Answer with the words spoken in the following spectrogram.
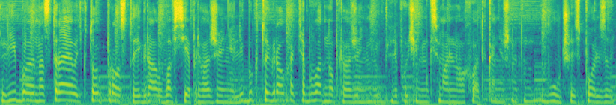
Либо настраивать, кто просто играл во все приложения, либо кто играл хотя бы в одно приложение ну, для получения максимального охвата, конечно, это лучше использовать.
